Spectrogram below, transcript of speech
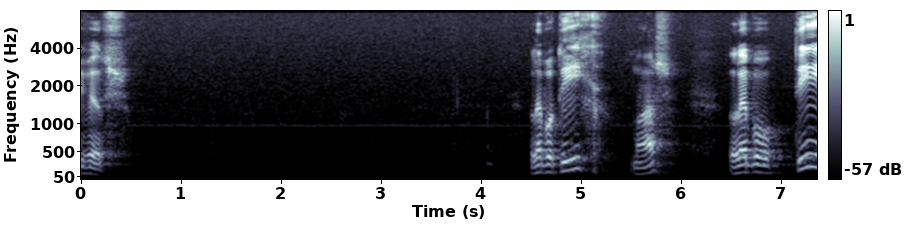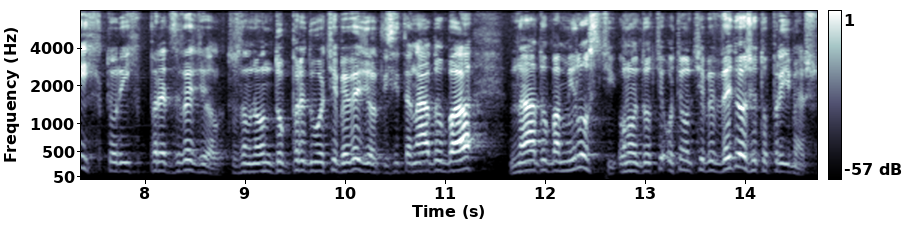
verš. Lebo tých, máš, lebo tých, ktorých predzvedel, to znamená, on dopredu o tebe vedel, ty si tá nádoba, nádoba milosti. On o tebe vedel, že to príjmeš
